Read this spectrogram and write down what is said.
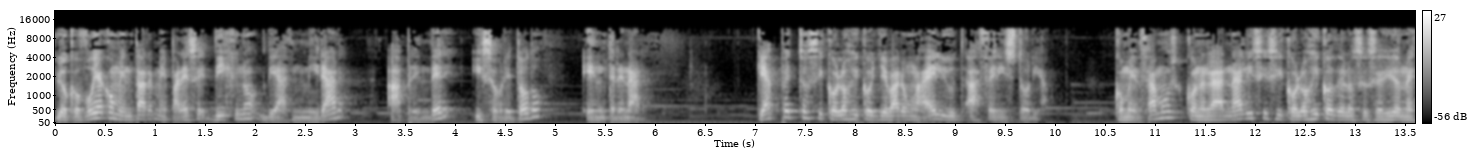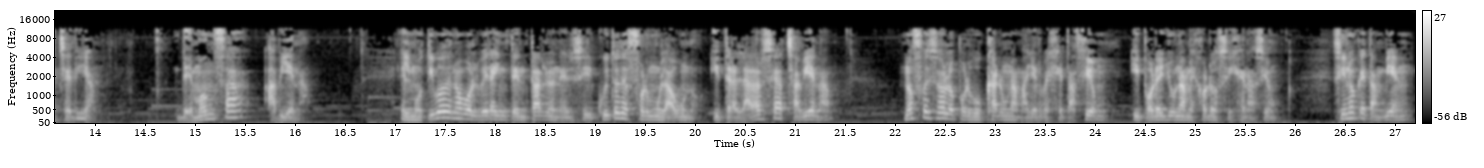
Lo que os voy a comentar me parece digno de admirar, aprender y sobre todo entrenar. ¿Qué aspectos psicológicos llevaron a Elliot a hacer historia? Comenzamos con el análisis psicológico de lo sucedido en este día, de Monza a Viena. El motivo de no volver a intentarlo en el circuito de Fórmula 1 y trasladarse hasta Viena no fue solo por buscar una mayor vegetación y por ello una mejor oxigenación, sino que también,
